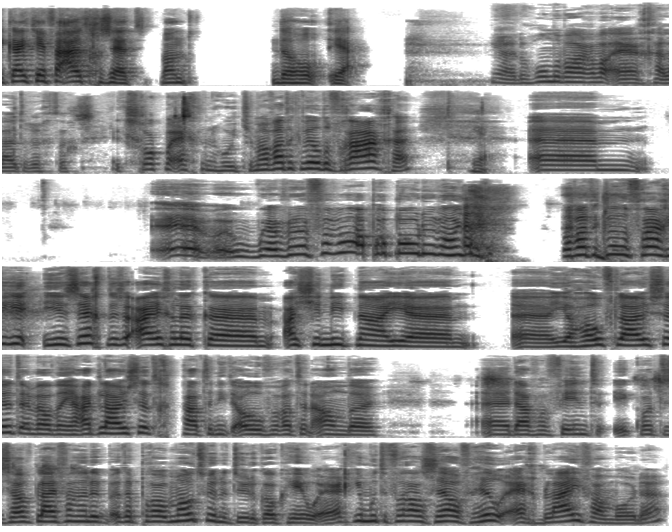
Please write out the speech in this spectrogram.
Ik had je even uitgezet, want de, ja, ja, de honden waren wel erg luidruchtig. Ik schrok me echt een hoedje. Maar wat ik wilde vragen. Ja. Um, eh, apropos de hondje. maar wat ik wilde vragen. Je, je zegt dus eigenlijk. Um, als je niet naar je, uh, je hoofd luistert. En wel naar je hart luistert. Gaat er niet over wat een ander uh, daarvan vindt. Ik word er zelf blij van. En dat promoten we natuurlijk ook heel erg. Je moet er vooral zelf heel erg blij van worden.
